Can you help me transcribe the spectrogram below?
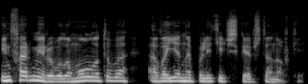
информировало Молотова о военно-политической обстановке.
